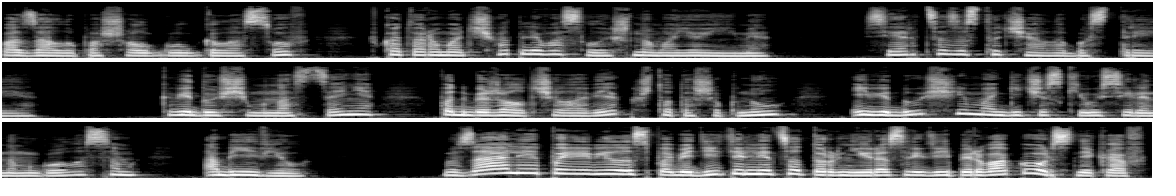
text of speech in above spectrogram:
По залу пошел гул голосов, в котором отчетливо слышно мое имя. Сердце застучало быстрее. К ведущему на сцене подбежал человек, что-то шепнул, и ведущий магически усиленным голосом объявил. «В зале появилась победительница турнира среди первокурсников.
